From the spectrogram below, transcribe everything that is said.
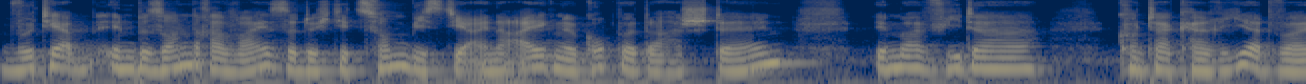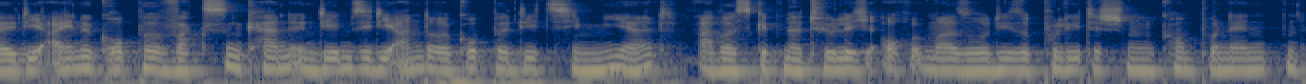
wird ja in besonderer Weise durch die Zombies, die eine eigene Gruppe darstellen, immer wieder konterkariert, weil die eine Gruppe wachsen kann, indem sie die andere Gruppe dezimiert. Aber es gibt natürlich auch immer so diese politischen Komponenten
